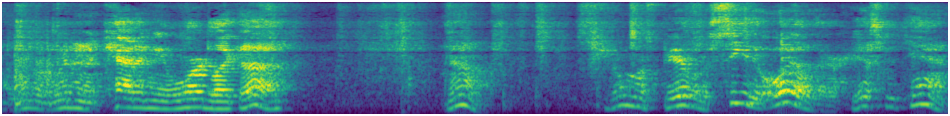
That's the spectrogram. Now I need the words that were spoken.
I'll never win an Academy Award like that. Now, should almost be able to see the oil there. Yes, we can.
